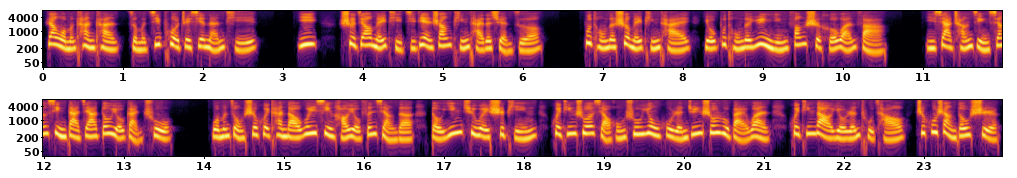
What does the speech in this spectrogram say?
让我们看看怎么击破这些难题。一社交媒体及电商平台的选择，不同的社媒平台有不同的运营方式和玩法。以下场景相信大家都有感触。我们总是会看到微信好友分享的抖音趣味视频，会听说小红书用户人均收入百万，会听到有人吐槽知乎上都是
